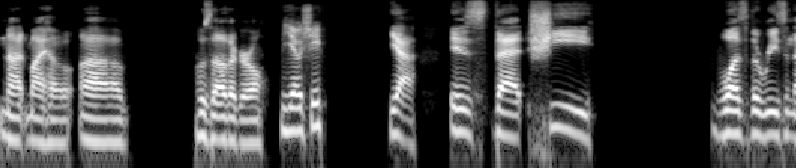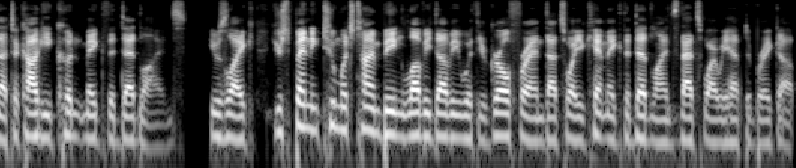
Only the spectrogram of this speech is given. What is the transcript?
not Miho, uh who's the other girl? Miyoshi? Yeah, is that she was the reason that Takagi couldn't make the deadlines. He was like, "You're spending too much time being lovey-dovey with your girlfriend. That's why you can't make the deadlines. That's why we have to break up."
